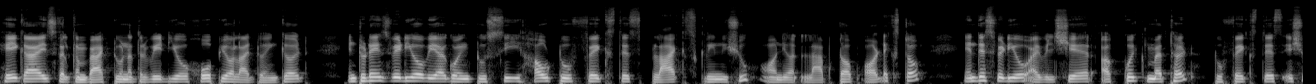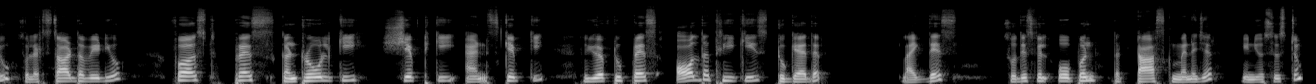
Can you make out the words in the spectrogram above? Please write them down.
Hey guys, welcome back to another video. Hope you all are doing good. In today's video, we are going to see how to fix this black screen issue on your laptop or desktop. In this video, I will share a quick method to fix this issue. So let's start the video. First, press Control key, Shift key and Skip key. So you have to press all the three keys together like this. So this will open the task manager in your system.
